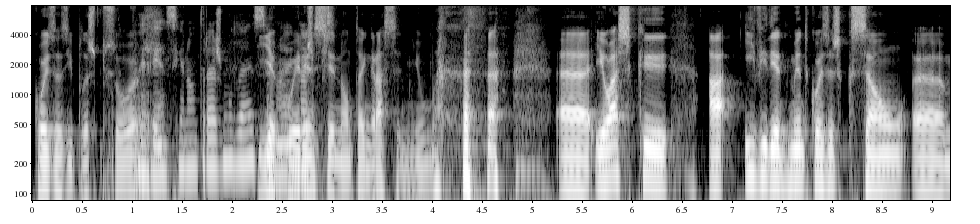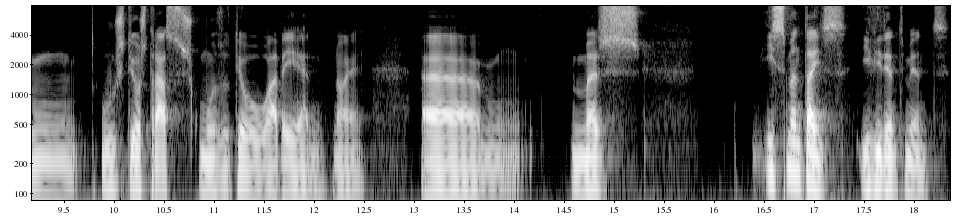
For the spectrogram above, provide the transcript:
coisas e pelas pessoas. Coerência não traz mudança. E a não é? coerência não tem graça nenhuma. Ah, eu acho que há, evidentemente, coisas que são ahm, os teus traços comuns, o teu ADN, não é? Mas isso mantém-se, evidentemente.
